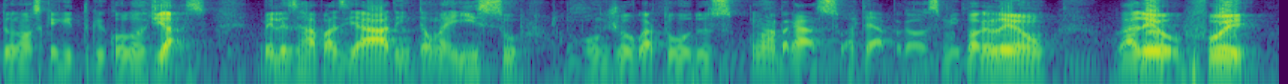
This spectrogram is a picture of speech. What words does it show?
do nosso querido tricolor de aço. Beleza, rapaziada? Então é isso. Um bom jogo a todos. Um abraço, até a próxima e bora, Leão. Valeu, fui!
